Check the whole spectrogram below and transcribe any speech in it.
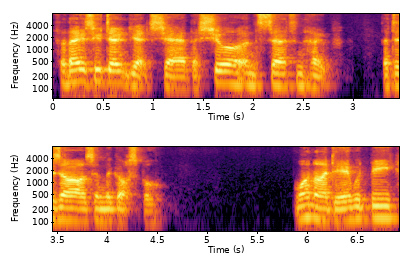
for those who don't yet share the sure and certain hope that is ours in the gospel. One idea would be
